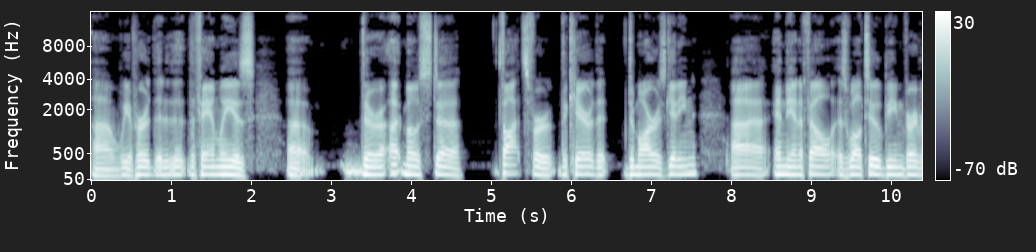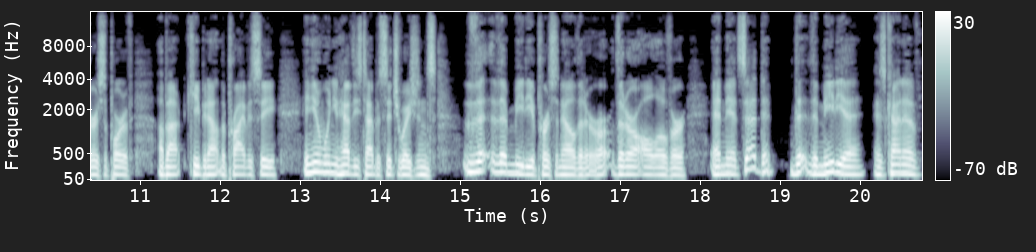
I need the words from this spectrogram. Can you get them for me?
Uh, we have heard that the, the family is uh, their utmost uh, thoughts for the care that Damar is getting, uh, and the NFL as well too, being very, very supportive about keeping out the privacy. And you know, when you have these type of situations, the, the media personnel that are, that are all over, and they had said that the, the media has kind of,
